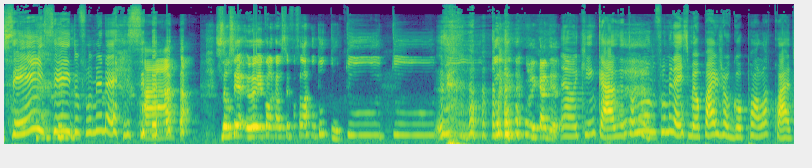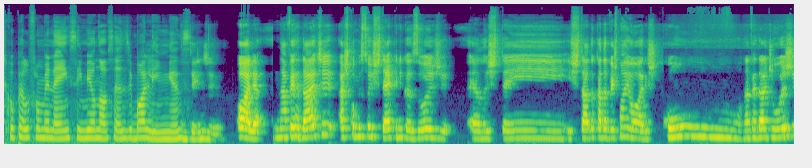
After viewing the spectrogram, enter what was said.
Sim, sim, do Fluminense. ah, tá. Senão você, eu ia colocar você pra falar com o Tutu. Tu, tu, tu. Brincadeira. Não, aqui em casa todo mundo Fluminense. Meu pai jogou polo aquático pelo Fluminense em 1900 e bolinhas. Entendi. Olha, na verdade, as comissões técnicas hoje, elas têm estado cada vez maiores. Com, na verdade, hoje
